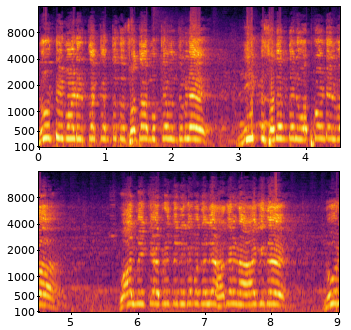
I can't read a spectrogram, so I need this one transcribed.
ಲೂಟಿ ಮಾಡಿರ್ತಕ್ಕಂಥದ್ದು ಸ್ವತಃ ಮುಖ್ಯಮಂತ್ರಿಗಳೇ, ನೀವು ಸದನದಲ್ಲಿ ಒಪ್ಕೊಂಡಿಲ್ವಾ? ವಾಲ್ಮೀಕಿ ಅಭಿವೃದ್ಧಿ ನಿಗಮದಲ್ಲಿ ಹಗರಣ ಆಗಿದೆ. ನೂರ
